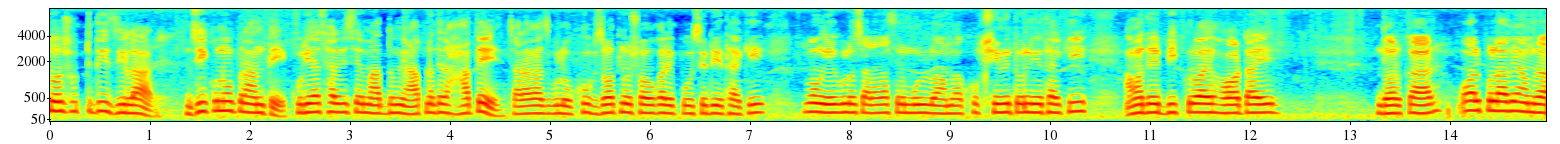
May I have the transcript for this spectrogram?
চৌষট্টিটি জেলার যে কোনো প্রান্তে কুরিয়ার সার্ভিসের মাধ্যমে আপনাদের হাতে চারা গাছগুলো খুব যত্ন সহকারে পৌঁছে দিয়ে থাকি। এবং এগুলো চারা গাছের মূল্য আমরা খুব সীমিত নিয়ে থাকি। আমাদের বিক্রয় হওয়াটাই দরকার। অল্প লাভে আমরা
